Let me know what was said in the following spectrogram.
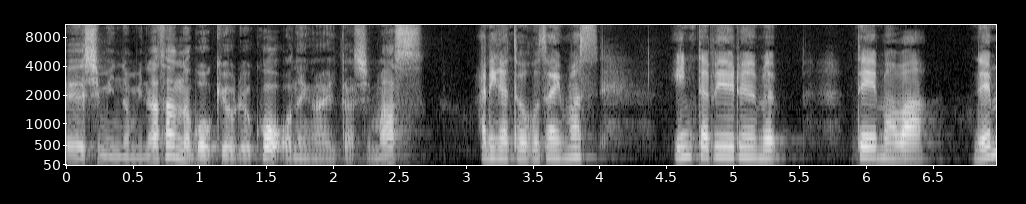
う、え市民の皆さんのご協力をお願いいたします。ありがとうございます。インタビュールーム。テーマは、年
